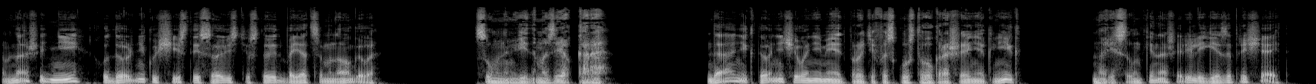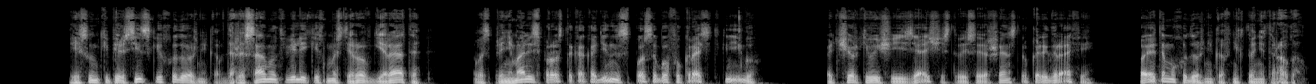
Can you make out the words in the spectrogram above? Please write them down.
В наши дни художнику с чистой совестью стоит бояться многого. С умным видом изрек кора. Да, никто ничего не имеет против искусства украшения книг, но рисунки наша религия запрещает. Рисунки персидских художников, даже самых великих мастеров Герата, воспринимались просто как один из способов украсить книгу, подчеркивающий изящество и совершенство каллиграфии. Поэтому художников никто не трогал.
